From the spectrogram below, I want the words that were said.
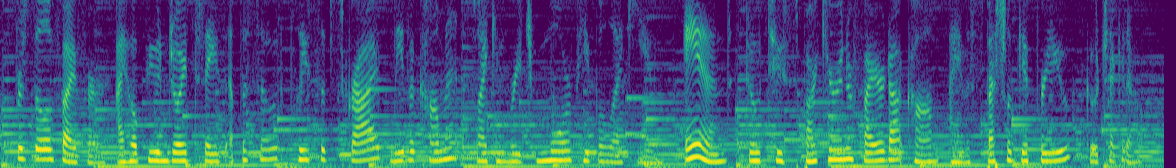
It's Priscilla Pfeiffer. I hope you enjoyed today's episode. Please subscribe, leave a comment so I can reach more people like you. And go to sparkyourinnerfire.com. I have a special gift for you. Go check it out.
